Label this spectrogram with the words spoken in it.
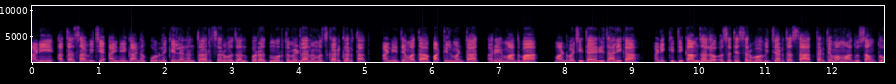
आणि आता सावीच्या आईने गाणं पूर्ण केल्यानंतर सर्वजण परत मुहूर्तमेढला नमस्कार करतात. आणि तेव्हा आता पाटील म्हणतात अरे माधबा मांडवाची तयारी झाली का? आणि किती काम झालं? असं ते सर्व विचारत असतात. तर तेव्हा माधू सांगतो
